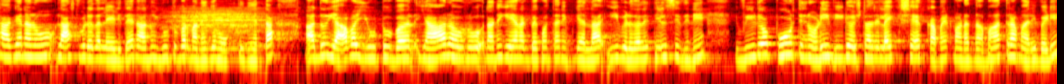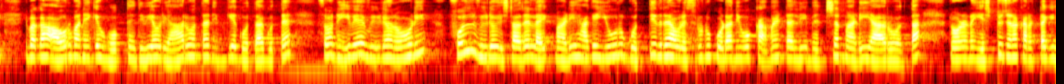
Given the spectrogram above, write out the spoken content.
ಹಾಗೆ ನಾನು ಲಾಸ್ಟ್ ವಿಡಿಯೋದಲ್ಲಿ ಹೇಳಿದ್ದೆ. ನಾನು ಯೂಟ್ಯೂಬರ್ ಮನೆಗೆ ಹೋಗ್ತೀನಿ ಅಂತ. ಅದು ಯಾವ ಯೂಟ್ಯೂಬರ್, ಯಾರವರು, ನನಗೆ ಏನಾಗಬೇಕು ಅಂತ ನಿಮಗೆಲ್ಲ ಈ ವಿಡಿಯೋದಲ್ಲಿ ತಿಳಿಸಿದ್ದೀನಿ. ವಿಡಿಯೋ ಪೂರ್ತಿ ನೋಡಿ, ವಿಡಿಯೋ ಇಷ್ಟ ಆದರೆ ಲೈಕ್, ಶೇರ್, ಕಮೆಂಟ್ ಮಾಡೋದನ್ನ ಮಾತ್ರ ಮರಿಬೇಡಿ. ಇವಾಗ ಅವ್ರ ಮನೆಗೆ ಹೋಗ್ತಾ ಇದ್ದೀವಿ ಅವ್ರು ಯಾರು ಅಂತ ನಿಮಗೆ ಗೊತ್ತಾಗುತ್ತೆ. ಸೊ ನೀವೇ ವಿಡಿಯೋ ನೋಡಿ ಫುಲ್ ವಿಡಿಯೋ ಇಷ್ಟ ಆದರೆ ಲೈಕ್ ಮಾಡಿ, ಹಾಗೆ ಇವರು ಗೊತ್ತಿದ್ದರೆ ಅವ್ರ ಹೆಸ್ರೂ ಕೂಡ ನೀವು ಕಮೆಂಟಲ್ಲಿ ಮೆನ್ಷನ್ ಮಾಡಿ ಯಾರು ಅಂತ ನೋಡೋಣ, ಎಷ್ಟು ಜನ ಕರೆಕ್ಟಾಗಿ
